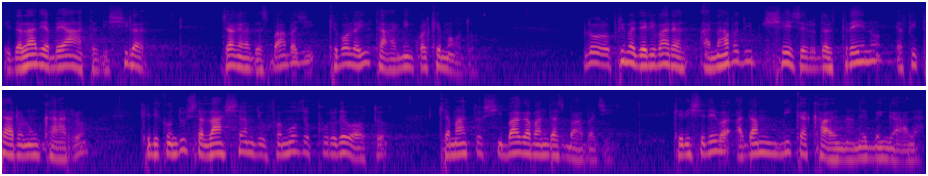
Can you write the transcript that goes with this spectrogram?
e dall'aria beata di Shila Jagannadas Babaji che volle aiutarli in qualche modo. Loro, prima di arrivare a, Navadvip, scesero dal treno e affittarono un carro che li condusse all'ashram di un famoso puro devoto chiamato Shibhagavandas Babaji, che risiedeva ad Ambika Kalna nel Bengala.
